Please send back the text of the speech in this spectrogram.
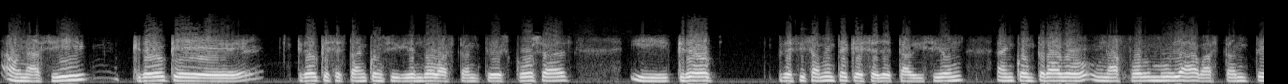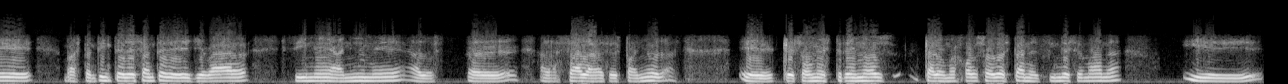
Aún así creo que creo que se están consiguiendo bastantes cosas y creo precisamente que Selectavisión ha encontrado una fórmula bastante bastante interesante de llevar cine anime a los eh, a las salas españolas eh, que son estrenos que a lo mejor solo están el fin de semana y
